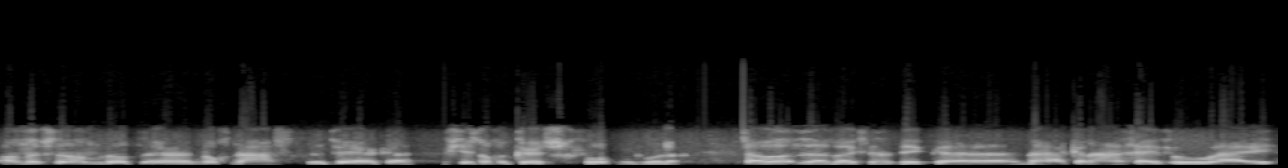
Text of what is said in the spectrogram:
Anders dan dat er nog naast het werken eventjes nog een cursus gevolgd moet worden. Het zou wel leuk zijn dat ik uh, nou ja, kan aangeven hoe hij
